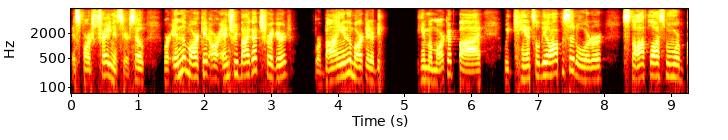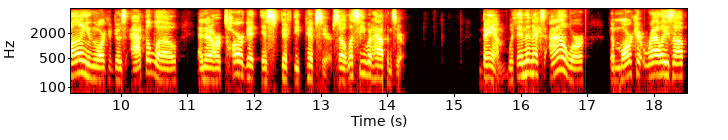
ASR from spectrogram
as far as trading is here. So we're in the market. Our entry buy got triggered. We're buying into the market. It became a market buy. We cancel the opposite order. Stop loss when we're buying in the market goes at the low. And then our target is 50 pips here. So let's see what happens here. Bam. Within the next hour, the market rallies up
